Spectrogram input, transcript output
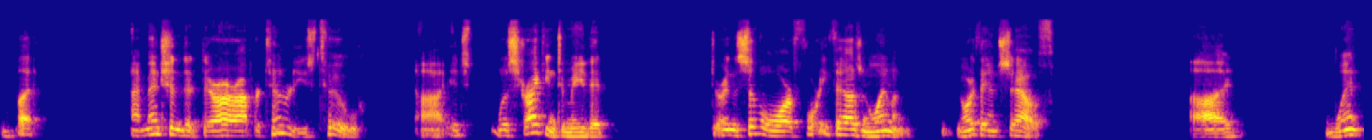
but I mentioned that there are opportunities too. Uh, it was striking to me that during the Civil War, 40,000 women, North and South, uh, went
